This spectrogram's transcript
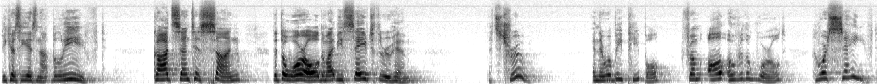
because he has not believed. God sent his Son that the world might be saved through him. That's true. And there will be people from all over the world who are saved.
